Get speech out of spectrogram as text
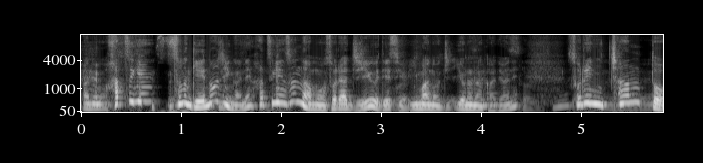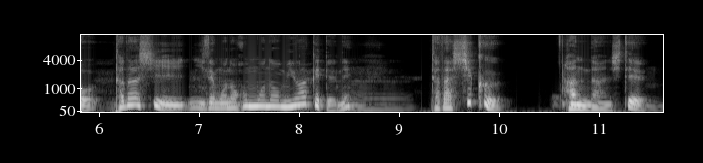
あの、発言、その芸能人がね、発言するのはもうそれは自由ですよ、今の世の中ではね。それにちゃんと正しい偽物、本物を見分けてね、うん。正しく判断してうん。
